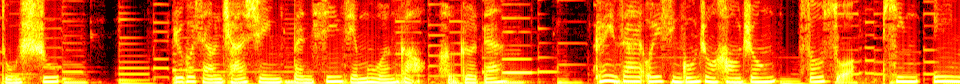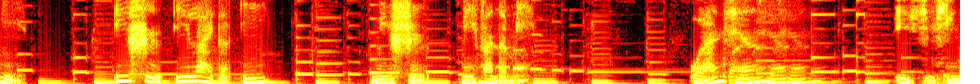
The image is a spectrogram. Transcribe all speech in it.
读书。如果想查询本期节目文稿和歌单，可以在微信公众号中搜索“听一米”，一是依赖的依，米是米饭的米。晚安前，一起听。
